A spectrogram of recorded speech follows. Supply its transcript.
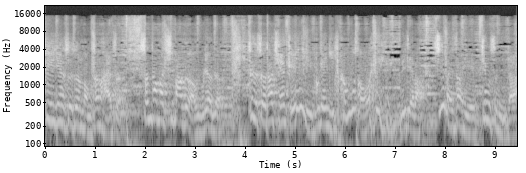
第一件事是猛生孩子，生他妈七八个、五六个，这个时候他钱给你不给你都无所谓，理解吧？基本上也就是你的了。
